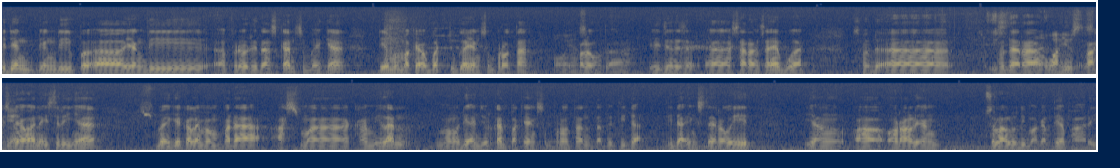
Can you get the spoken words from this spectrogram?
Jadi yang yang di eh, yang diprioritaskan sebaiknya dia memakai obat juga yang semprotan. Oh, yang Kalau untuk ah, ya jadi eh, saran saya buat saudara, saudara Wahyu Setiawan. Istrinya sebaiknya kalau memang pada asma kehamilan memang dianjurkan pakai yang semprotan tapi tidak tidak yang steroid yang uh, oral yang selalu dimakan tiap hari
